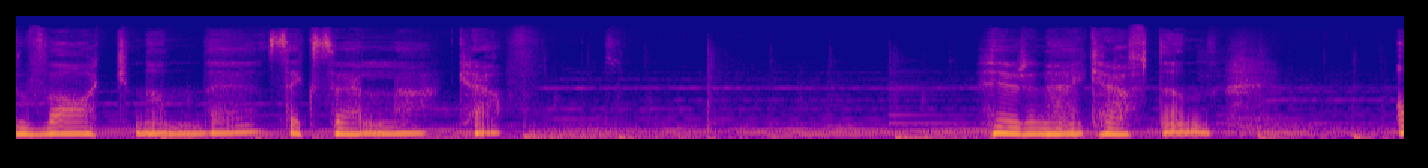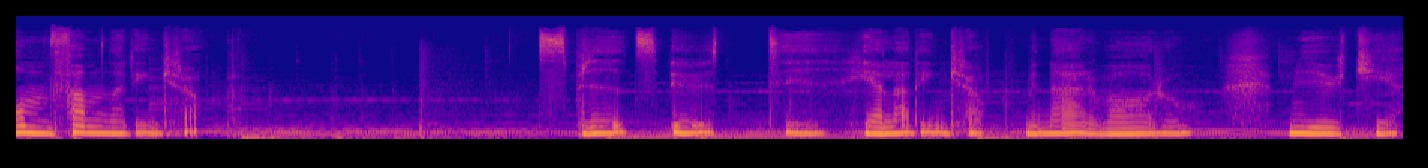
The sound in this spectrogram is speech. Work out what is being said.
uppvaknande sexuella kraft. Hur den här kraften omfamnar din kropp. Sprids ut i hela din kropp med närvaro, mjukhet.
